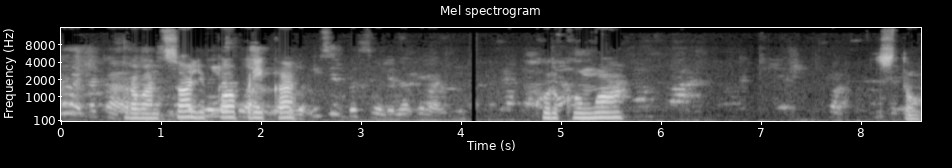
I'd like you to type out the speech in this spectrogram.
да, така. Провансаль, Не паприка, накладно. І без солі натуральні. куркума. 100.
